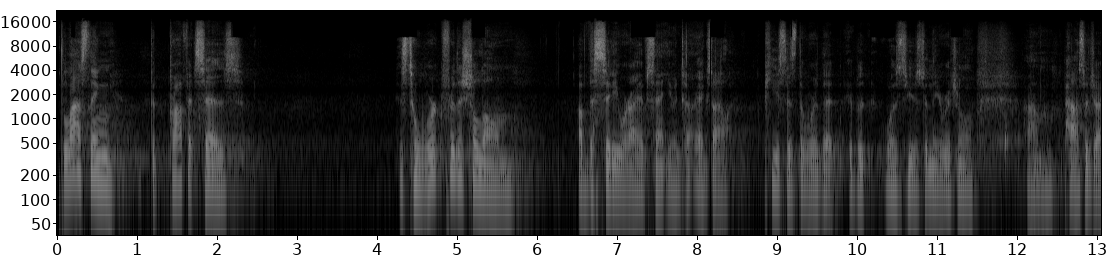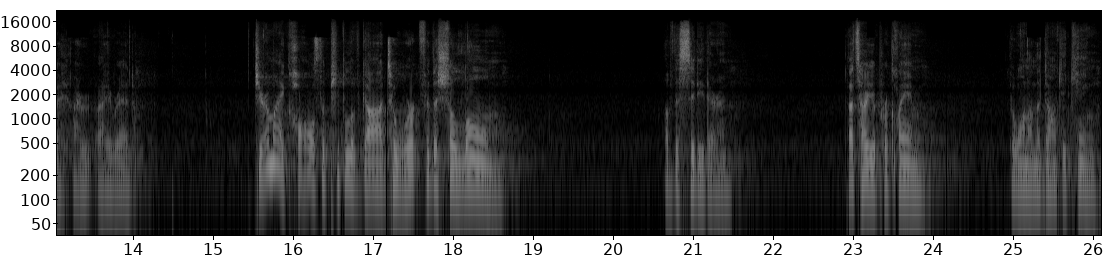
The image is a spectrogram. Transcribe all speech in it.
The last thing the prophet says is to work for the shalom of the city where I have sent you into exile peace is the word that was used in the original um, passage I, I, I read. Jeremiah calls the people of God to work for the shalom of the city they're in. That's how you proclaim the one on the donkey king.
